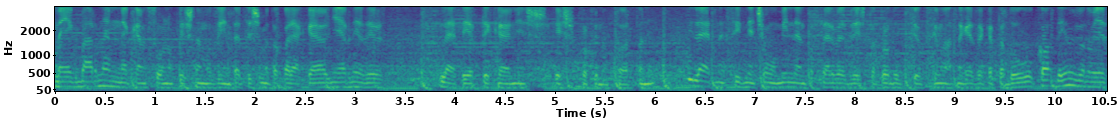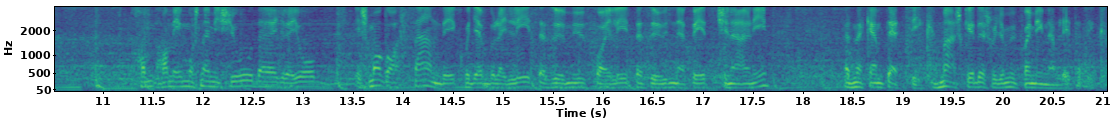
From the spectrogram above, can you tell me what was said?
melyek bár nem nekem szólnak és nem az én tetszésemet akarják elnyerni, azért lehet értékelni és, és profinak tartani. Lehetne szidni egy csomó mindent, a szervezést, a produkciók színvonalat, meg ezeket a dolgokat, de én úgy gondolom, hogy ez ha, ha még most nem is jó, de egyre jobb, és maga a szándék, hogy ebből egy létező műfaj, létező ünnepét csinálni, ez nekem tetszik. Más kérdés, hogy a műfaj még nem létezik.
